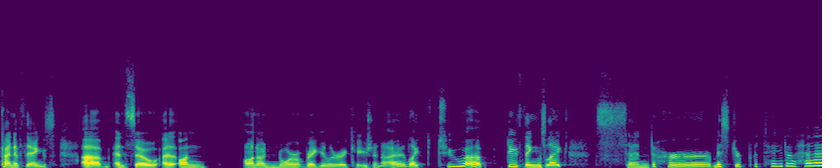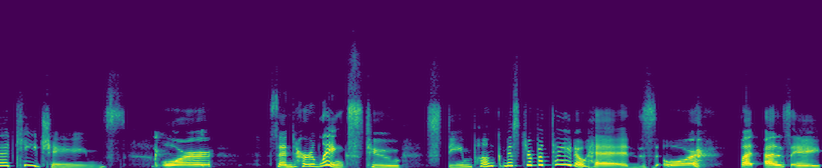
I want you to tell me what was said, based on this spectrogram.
kind of things um and so uh, on on a nor- regular occasion i liked to uh do things like send her mr potato head keychains or send her links to steampunk Mr. Potato Heads or but as a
